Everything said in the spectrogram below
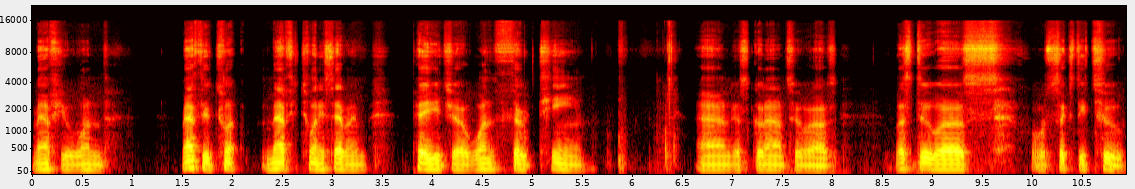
Matthew one, Matthew tw- Matthew twenty seven, page uh, one thirteen, and just go down to uh, let's do uh sixty two.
